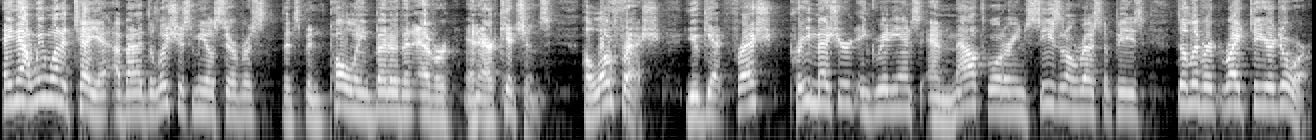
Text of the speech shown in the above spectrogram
Hey, now we want to tell you about a delicious meal service that's been polling better than ever in our kitchens. HelloFresh. You get fresh, pre measured ingredients and mouth-watering seasonal recipes delivered right to your door.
